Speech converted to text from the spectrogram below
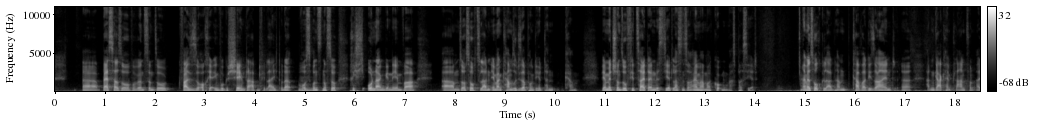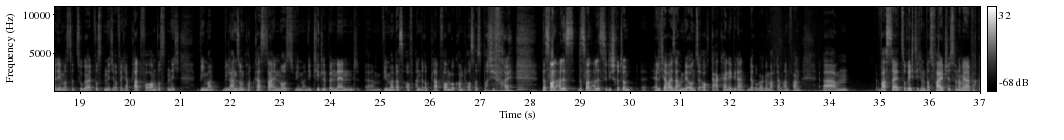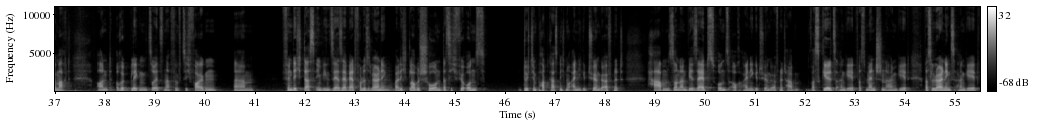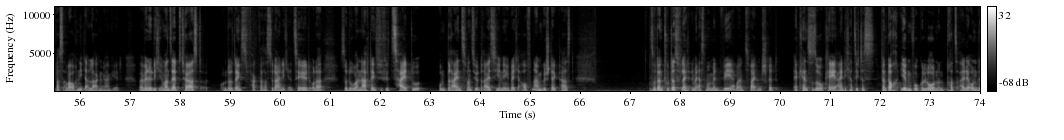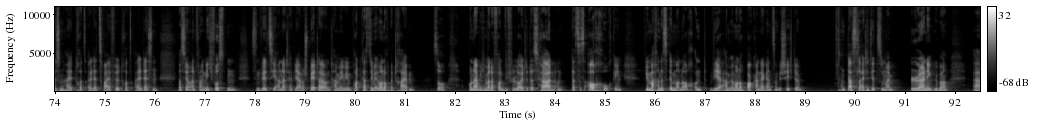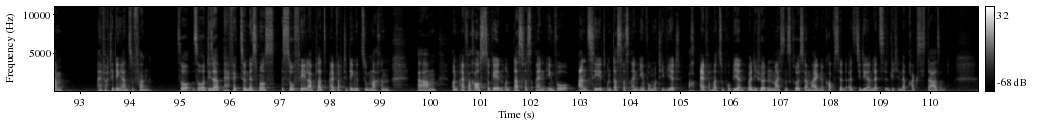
Äh, besser so, wo wir uns dann so quasi so auch ja irgendwo geschämt haben vielleicht oder wo mhm. es uns noch so richtig unangenehm war, ähm, sowas hochzuladen. Irgendwann kam so dieser Punkt, dann kam wir haben jetzt schon so viel Zeit da investiert, lass uns doch einfach mal gucken, was passiert. Haben wir es hochgeladen, haben Cover designt, äh, hatten gar keinen Plan von all dem, was dazugehört, wussten nicht, auf welcher Plattform, wussten nicht, wie man, wie lang so ein Podcast sein muss, wie man die Titel benennt, ähm, wie man das auf andere Plattformen bekommt, außer Spotify. Das waren alles, das waren alles die Schritte und äh, ehrlicherweise haben wir uns ja auch gar keine Gedanken darüber gemacht am Anfang, ähm, was da jetzt so richtig und was falsch ist, sondern wir haben einfach gemacht. Und rückblickend, so jetzt nach 50 Folgen, ähm, finde ich das irgendwie ein sehr, sehr wertvolles Learning, weil ich glaube schon, dass sich für uns durch den Podcast nicht nur einige Türen geöffnet haben, sondern wir selbst uns auch einige Türen geöffnet haben, was Skills angeht, was Menschen angeht, was Learnings angeht, was aber auch Niederlagen angeht. Weil wenn du dich immer selbst hörst und du denkst, fuck, was hast du da eigentlich erzählt oder so drüber nachdenkst, wie viel Zeit du um 23.30 Uhr in irgendwelche Aufnahmen gesteckt hast, so dann tut das vielleicht im ersten Moment weh, aber im zweiten Schritt erkennst du so, okay, eigentlich hat sich das dann doch irgendwo gelohnt. Und trotz all der Unwissenheit, trotz all der Zweifel, trotz all dessen, was wir am Anfang nicht wussten, sind wir jetzt hier anderthalb Jahre später und haben irgendwie einen Podcast, den wir immer noch betreiben. So, unabhängig immer davon, wie viele Leute das hören und dass das auch hochging. Wir machen das immer noch und wir haben immer noch Bock an der ganzen Geschichte. Und das leitet jetzt zu meinem Learning über, ähm, einfach die Dinge anzufangen. So, so dieser Perfektionismus ist so fehl am Platz, einfach die Dinge zu machen, ähm, und einfach rauszugehen und das, was einen irgendwo anzieht und das, was einen irgendwo motiviert, auch einfach mal zu probieren, weil die Hürden meistens größer im eigenen Kopf sind, als die, die dann letztendlich in der Praxis da sind.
